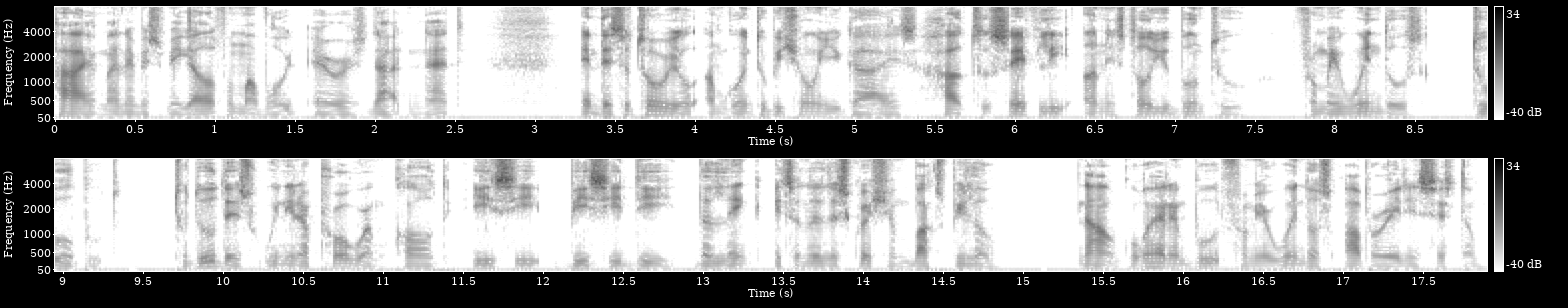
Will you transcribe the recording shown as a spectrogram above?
Hi, my name is Miguel from avoiderrors.net. In this tutorial, I'm going to be showing you guys how to safely uninstall Ubuntu from a Windows dual boot. To do this, we need a program called EasyBCD. The link is in the description box below. Now, go ahead and boot from your Windows operating system.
